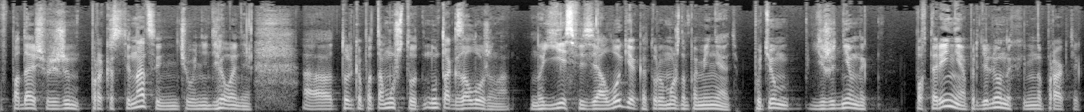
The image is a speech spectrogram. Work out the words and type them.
впадаешь в режим прокрастинации, ничего не делания, а, только потому, что ну, так заложено. Но есть физиология, которую можно поменять путем ежедневных повторения определенных именно практик.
